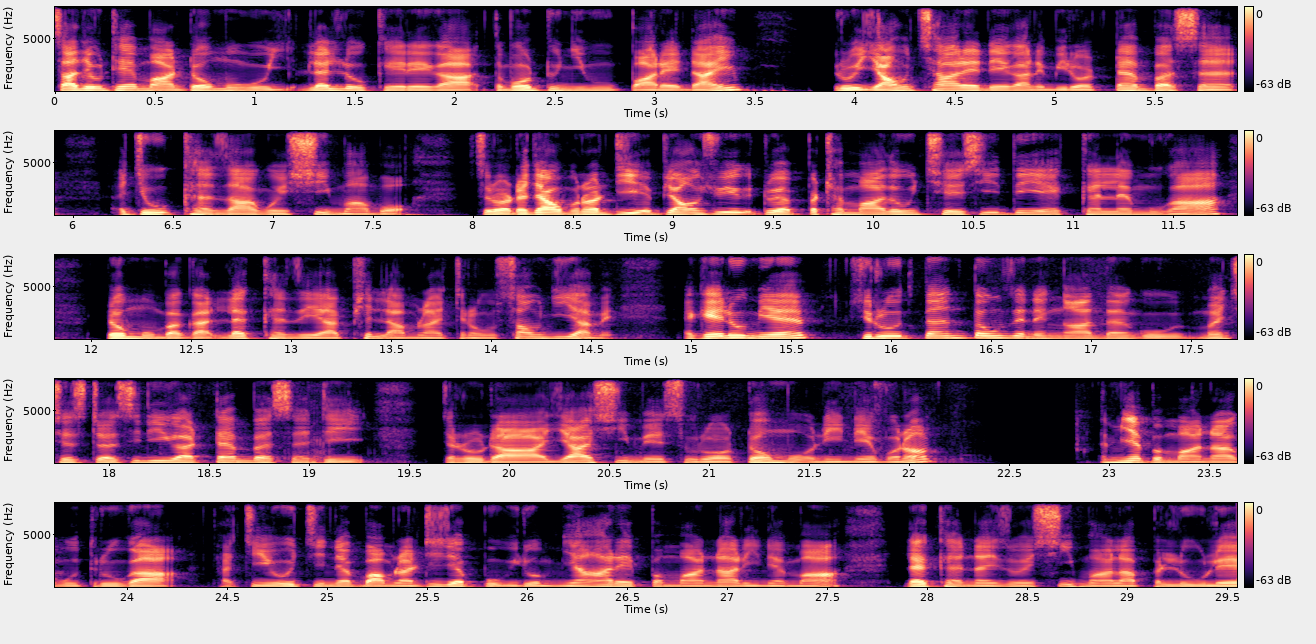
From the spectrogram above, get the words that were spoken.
စာချုပ်ထဲမှာဒေါမွန်ကိုလက်လွတ်ခဲ့တဲ့ကသဘောတူညီမှုပါတဲ့အတိုင်းသူတို့ရောင်းချတဲ့တဲကနေပြီးတော့10%အကျိုးခံစား권ရှိမှာပေါ့ဆိုတော့ဒါကြောင့်ဘောနော်ဒီအပြောင်းရွှေ့အတွက်ပထမဆုံး Chelsea အသင်းရဲ့ကန်လန့်မှုဟာဒေါမွန်ဘက်ကလက်ခံစရာဖြစ်လာမလားကျွန်တော်စောင့်ကြည့်ရမယ်အကယ်လို့မြန်ယူရိုတန်35တန်းကို Manchester City က10%တိကျွန်တော်ဒါရရှိမယ်ဆိုတော့ဒေါမွန်အနေနဲ့ပေါ့နော် အမျက်ပမာဏကိုသူတို့ကဒါကြည်ရိုးကြည်နဲ့ပါမလားတိကျပို့ပြီးတော့များတဲ့ပမာဏတွေနဲ့မှလက်ခံနိုင်စွမ်းရှိမှလားဘလို့လဲ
